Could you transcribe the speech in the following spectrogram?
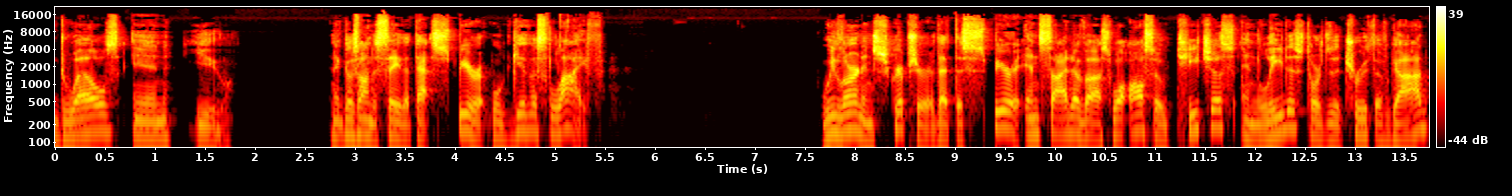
dwells in you. And it goes on to say that that Spirit will give us life. We learn in Scripture that the Spirit inside of us will also teach us and lead us towards the truth of God.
